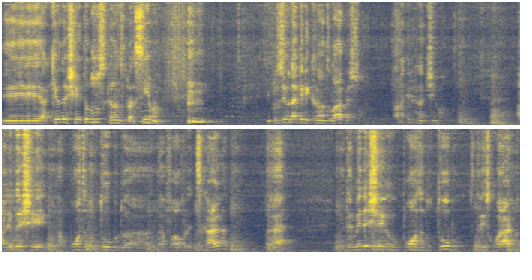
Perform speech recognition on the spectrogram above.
E aqui eu deixei todos os cantos para cima, inclusive naquele canto lá, pessoal, lá naquele cantinho, ó. Ali eu deixei a ponta do tubo da, da válvula de descarga, né? E também deixei o ponta do tubo, os 3 quartos,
